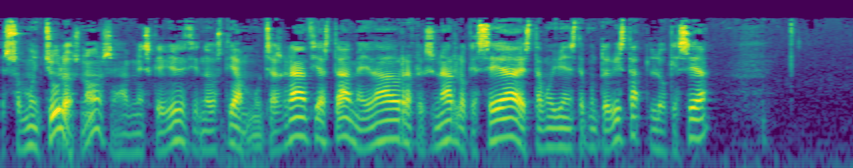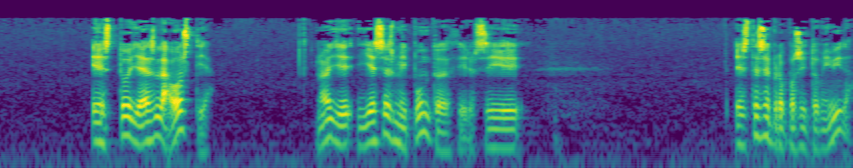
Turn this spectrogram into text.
son muy chulos, ¿no? O sea, me escribís diciendo, hostia, muchas gracias, tal, me ha ayudado a reflexionar, lo que sea, está muy bien este punto de vista, lo que sea. Esto ya es la hostia. Y, ese es mi punto, es decir, si este es el propósito de mi vida.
